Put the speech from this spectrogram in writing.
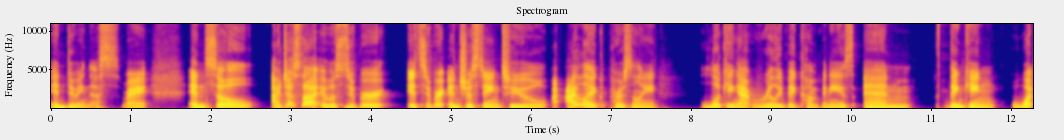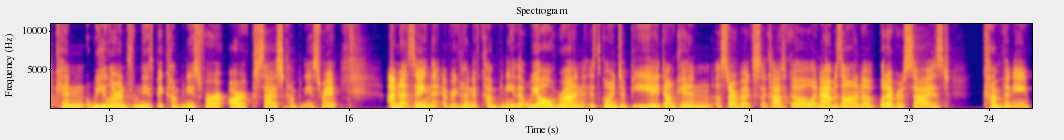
in doing this, right? And so I just thought it was super it's super interesting to I, I like personally looking at really big companies and thinking what can we learn from these big companies for our sized companies, right? I'm not saying that every kind of company that we all run is going to be a Dunkin', a Starbucks, a Costco, an Amazon, a whatever sized company.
